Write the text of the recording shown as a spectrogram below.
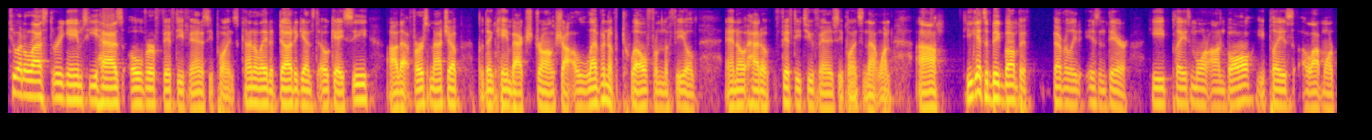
two out of the last three games. He has over 50 fantasy points. Kind of laid a dud against OKC uh, that first matchup, but then came back strong. Shot 11 of 12 from the field and had a 52 fantasy points in that one. Uh, he gets a big bump if Beverley isn't there. He plays more on ball. He plays a lot more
